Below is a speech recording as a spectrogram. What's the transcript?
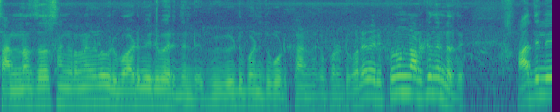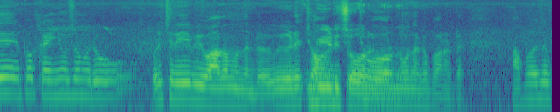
സന്നദ്ധ സംഘടനകൾ ഒരുപാട് പേര് വരുന്നുണ്ട്. വീട് പണിത് കൊടുക്കാനൊക്കെ പറഞ്ഞിട്ട് കുറേ പേര് ഇപ്പോഴും നടക്കുന്നുണ്ട് അത്. അതിൽ ഇപ്പോൾ കഴിഞ്ഞ ദിവസം ഒരു ഒരു ചെറിയ വിവാദം വന്നിട്ടുണ്ട്. വീട് ചോർന്നു. എന്നൊക്കെ പറഞ്ഞിട്ട്. അപ്പോൾ ഇത്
